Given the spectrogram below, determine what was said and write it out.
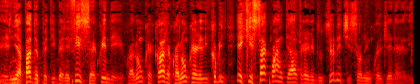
il n'y a pas de petit bénéfice, quindi qualunque cosa, qualunque, e chissà quante altre riduzioni ci sono in quel genere lì.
